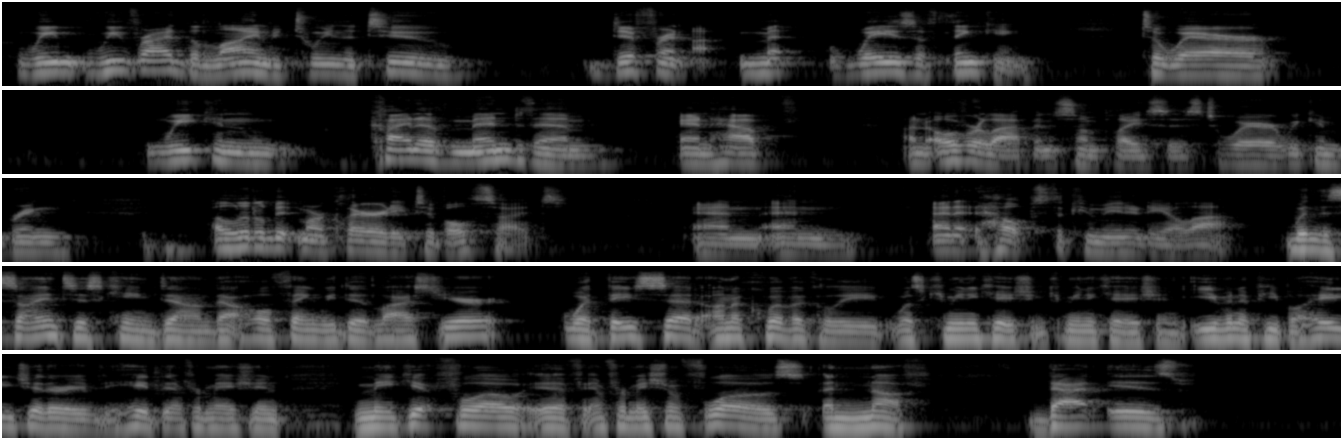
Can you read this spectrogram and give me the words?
we we ride the line between the two different uh, ways of thinking to where we can kind of mend them and have an overlap in some places to where we can bring a little bit more clarity to both sides, and and and it helps the community a lot. When the scientists came down, that whole thing we did last year, what they said unequivocally was communication, communication. Even if people hate each other, if you hate the information, make it flow. If information flows enough, that is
